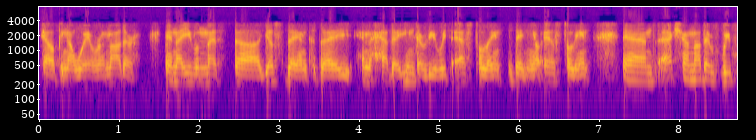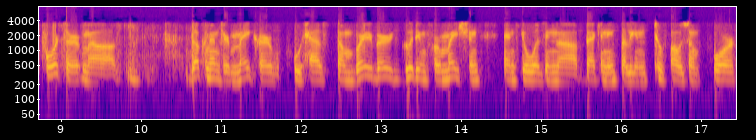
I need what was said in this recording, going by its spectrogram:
help in a way or another. And I even met uh, yesterday and today and had an interview with Estulin, Daniel Estulin, and actually another reporter, uh, documentary maker who has some very, very good information. And he was in uh, back in Italy in 2004.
